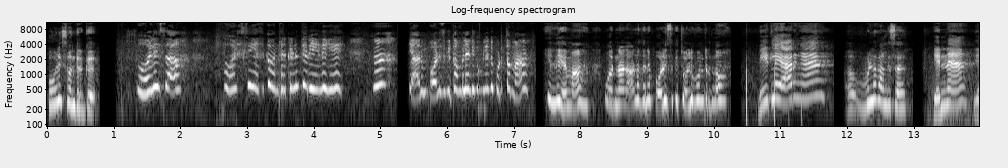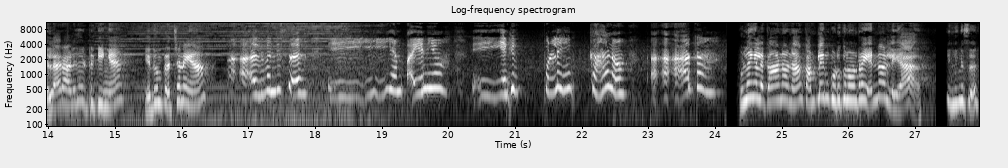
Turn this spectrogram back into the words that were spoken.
போலீஸ் வந்திருக்கு போலீஸா போலீஸ் எதுக்கு வந்திருக்குன்னு தெரியலையே ஆ, யாரும் போலீஸுக்கு கம்ப்ளைண்ட் கம்ப்ளைண்ட் கொடுத்தோமா? இல்லையேம்மா ஒரு நாள் ஆனதானே போலீஸுக்கு சொல்லுவோம் இருந்தோம் வீட்ல யாருங்க? உள்ள வாங்க சார். என்ன எல்லாரும் அழுதுட்டு இருக்கீங்க? எதுவும் பிரச்சனையா? அது வந்து சார் என் பையனையும் எங்க பிள்ளையும் காணோம். அதான். பிள்ளைங்களை காணோம் நான் கம்ப்ளைண்ட் கொடுக்கணுன்ற எண்ணம் இல்லையா? இல்லைங்க சார்?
